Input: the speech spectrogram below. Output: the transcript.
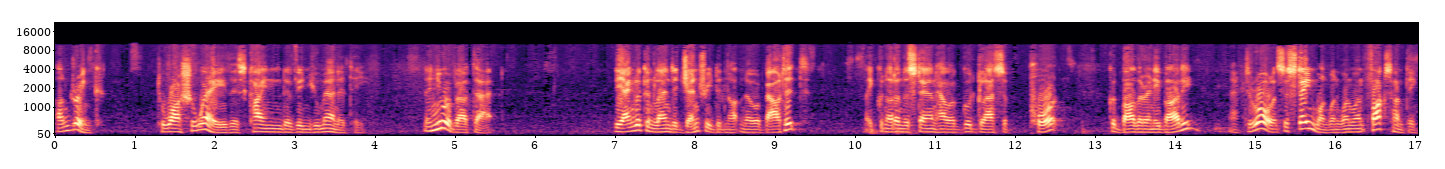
on drink to wash away this kind of inhumanity. They knew about that. The Anglican landed gentry did not know about it. They could not understand how a good glass of port could bother anybody. After all, it's a stained one when one went fox hunting.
